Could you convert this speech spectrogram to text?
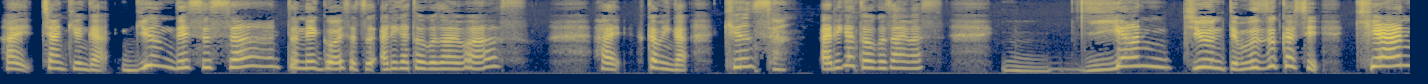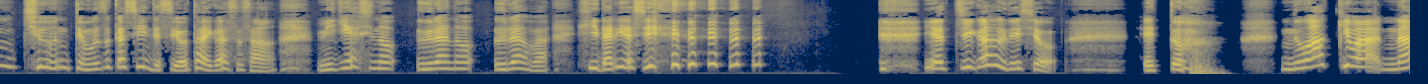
はい。チャンキュンが、ギュンですさーんとね、ご挨拶ありがとうございます。はい。深みが、キュンさん、ありがとうございます。ギャンチュンって難しい。キャンチュンって難しいんですよ、タイガースさん。右足の裏の裏は左足。いや、違うでしょう。えっと、ぬわきはな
